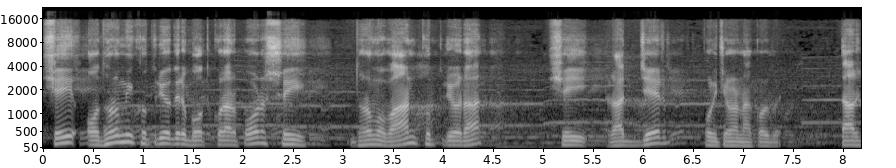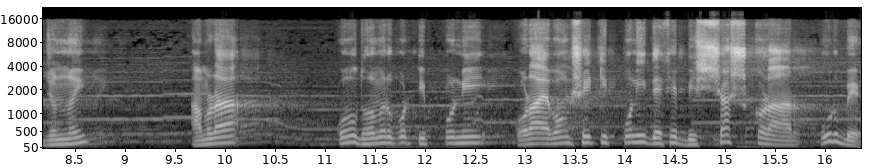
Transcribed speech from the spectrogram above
সেই অধর্মী ক্ষত্রিয়দের বধ করার পর সেই ধর্মবান ক্ষত্রিয়রা সেই রাজ্যের পরিচালনা করবে। তার জন্যই আমরা কোনো ধর্মের উপর টিপ্পণী করা এবং সেই টিপ্পণী দেখে বিশ্বাস করার পূর্বে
